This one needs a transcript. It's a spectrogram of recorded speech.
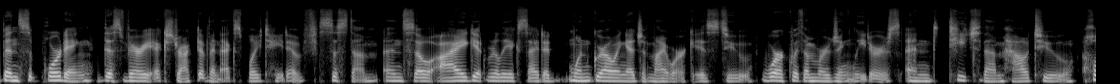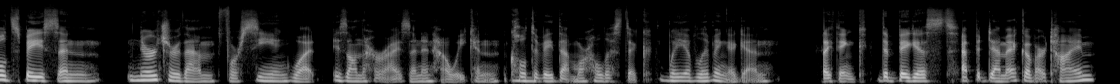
been supporting this very extractive and exploitative system. And so I get really excited. One growing edge of my work is to work with emerging leaders and teach them how to hold space and nurture them for seeing what is on the horizon and how we can mm-hmm. cultivate that more holistic way of living again. I think the biggest epidemic of our time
